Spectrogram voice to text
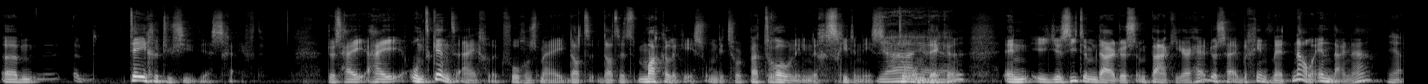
ehm, tegen Thucydides schrijft. Dus hij, hij ontkent eigenlijk volgens mij dat, dat het makkelijk is om dit soort patronen in de geschiedenis Ja, te ontdekken. ja. En je ziet hem daar dus een paar keer. Hè? Dus hij begint met nou en daarna. Ja.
